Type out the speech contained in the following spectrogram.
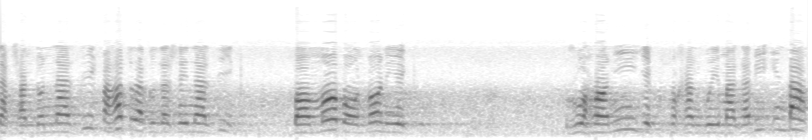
نچندان نزدیک و حتی در گذشته نزدیک با ما به عنوان یک روحانی یک سخنگوی مذهبی این بحث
